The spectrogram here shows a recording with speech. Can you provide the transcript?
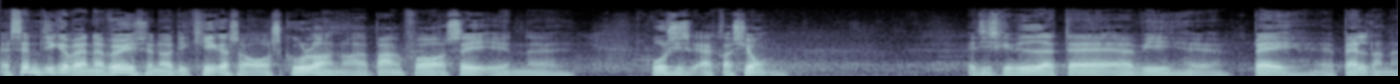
at selvom de kan være nervøse, når de kigger sig over skulderen og er bange for at se en russisk aggression, at de skal vide, at der er vi øh, bag balterne. balderne.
